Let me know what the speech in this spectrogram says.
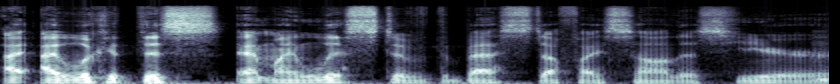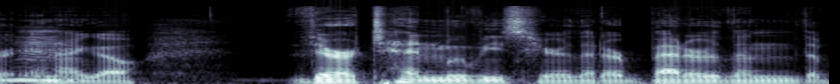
I, I look at this at my list of the best stuff I saw this year, Mm-hmm. and I go, "There are ten movies here that are better than the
